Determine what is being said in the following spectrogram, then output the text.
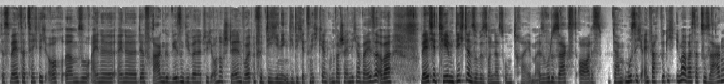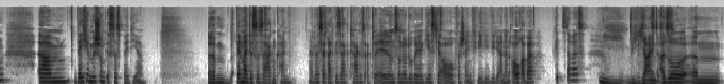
Das wäre jetzt tatsächlich auch ähm, so eine, eine der Fragen gewesen, die wir natürlich auch noch stellen wollten, für diejenigen, die dich jetzt nicht kennen, unwahrscheinlicherweise. Aber welche Themen dich denn so besonders umtreiben? Also wo du sagst, oh, das, da muss ich einfach wirklich immer was dazu sagen. Ähm, welche Mischung ist das bei dir? Ähm, Wenn man das so sagen kann. Ja, du hast ja gerade gesagt, tagesaktuell und so, ne? du reagierst ja auch, wahrscheinlich wie die, wie die anderen auch, aber gibt's da was? Jein, also ähm,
